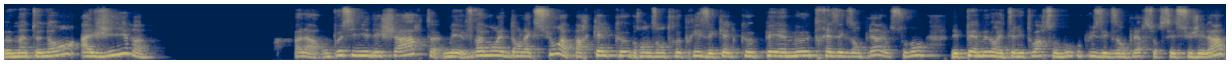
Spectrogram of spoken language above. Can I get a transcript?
Euh, maintenant, agir, voilà, on peut signer des chartes, mais vraiment être dans l'action, à part quelques grandes entreprises et quelques PME très exemplaires. Et souvent, les PME dans les territoires sont beaucoup plus exemplaires sur ces sujets-là.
